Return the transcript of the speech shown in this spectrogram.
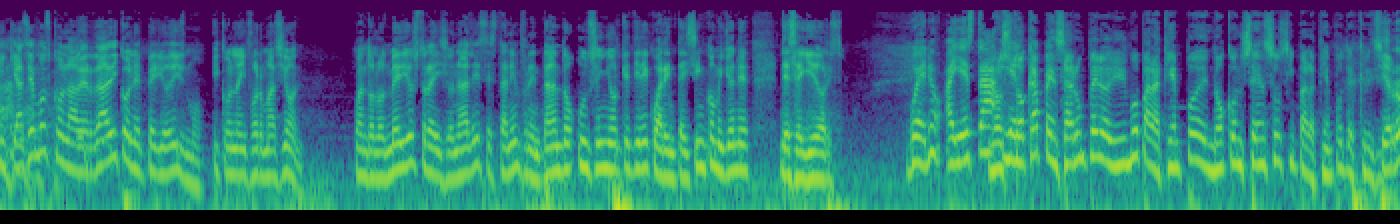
¿y qué hacemos con la verdad y con el periodismo y con la información? Cuando los medios tradicionales están enfrentando un señor que tiene 45 millones de seguidores. Bueno, ahí está. Nos y el- toca pensar un periodismo para tiempo de no consensos y para tiempos de crisis. Cierro,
